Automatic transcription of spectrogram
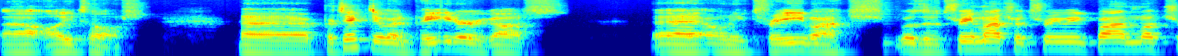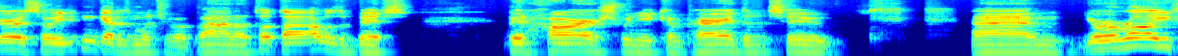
Uh, I thought, uh, particularly when Peter got uh, only three match. Was it a three match or three week ban? I'm not sure. So he didn't get as much of a ban. I thought that was a bit bit harsh when you compared the two. Um, you're right.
